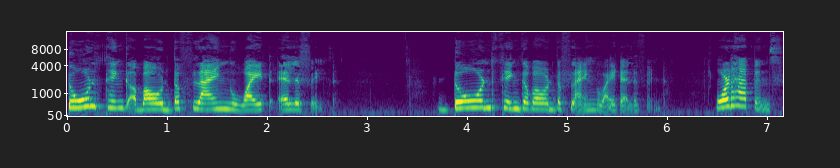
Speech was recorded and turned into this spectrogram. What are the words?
don't think about the flying white elephant? Don't think about the flying white elephant. What happens?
